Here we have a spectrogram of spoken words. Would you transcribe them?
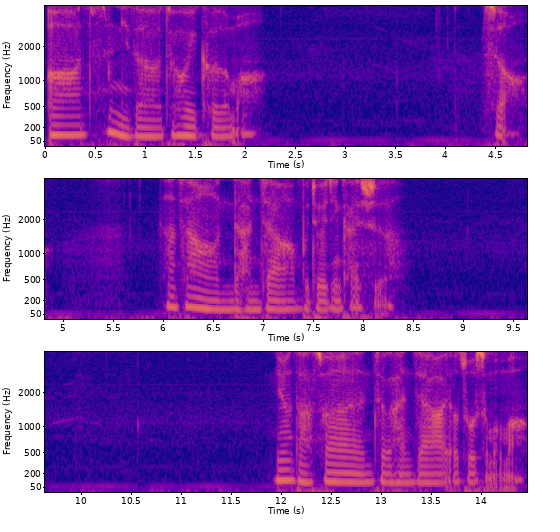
啊，这是你的最后一科了吗？是哦，那这样你的寒假不就已经开始了？你有打算这个寒假要做什么吗？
